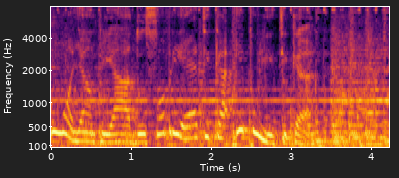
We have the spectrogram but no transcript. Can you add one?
Um olhar ampliado sobre ética e política.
